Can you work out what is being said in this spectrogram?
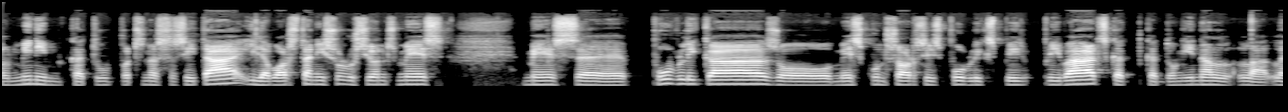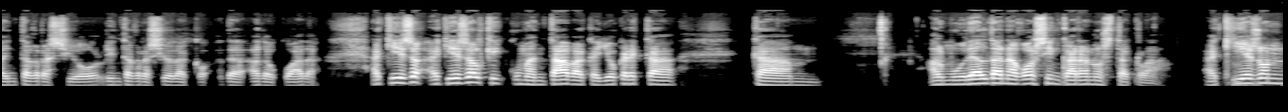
el mínim que tu pots necessitar i llavors tenir solucions més, més eh, públiques o més consorcis públics privats que, que et donin el, la, la integració, la integració de, de, adequada. Aquí és, aquí és el que comentava, que jo crec que, que el model de negoci encara no està clar. Aquí és on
